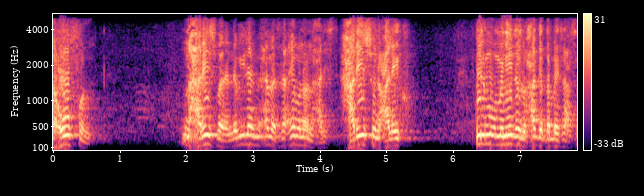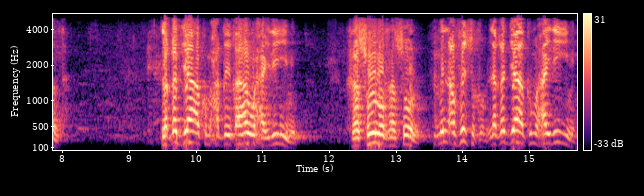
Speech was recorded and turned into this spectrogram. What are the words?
Ra'uufun. Naxariis badan nabiylahi maxamed raxiimun oo naxariis. Xariisun calaykum. Bilmuminiinadu xagga dambay raacsanta laqad jaaakum xaqiiq ahaan waxaa idin yimid. Rasuulun rasuul min anfusikum laqad jaaakum waxaa idin yimid.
